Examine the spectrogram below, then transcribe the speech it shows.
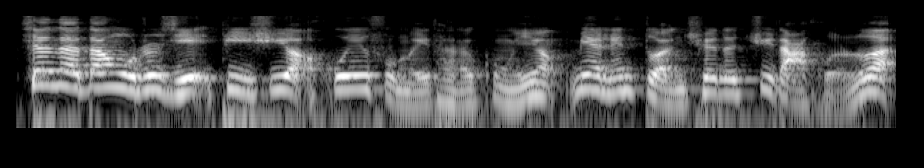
现在当务之急，必须要恢复煤炭的供应，面临短缺的巨大混乱，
